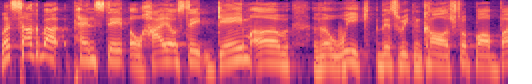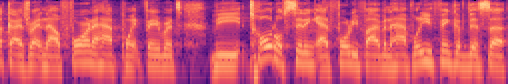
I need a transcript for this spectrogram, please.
Let's talk about Penn State, Ohio State game of the week this week in college football. Buckeyes right now four and a half point favorites. The total sitting at 45 and a half. What do you think of this uh,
